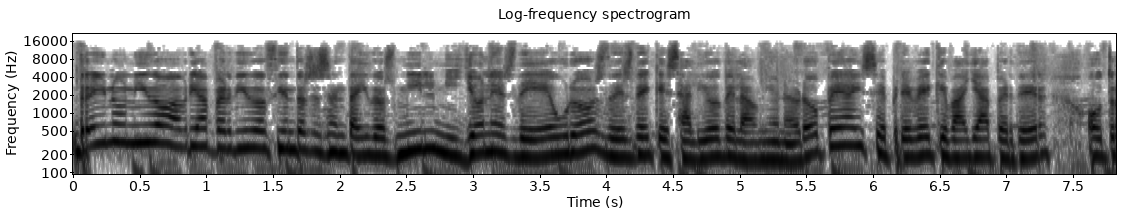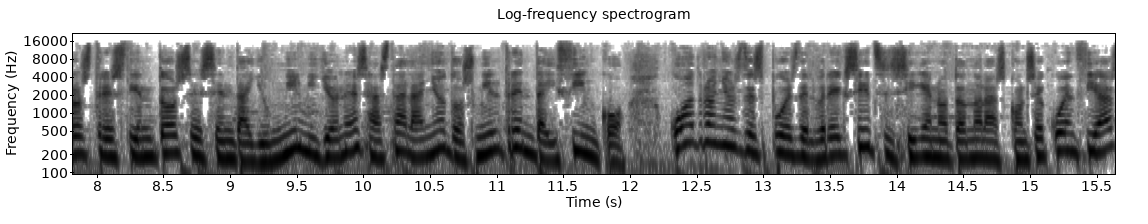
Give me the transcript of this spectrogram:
Reino Unido habría perdido 162 mil millones de euros desde que salió de la Unión Europea y se prevé que vaya a perder otros 361 mil millones hasta el año 2035. Cuatro años después del Brexit se siguen notando las consecuencias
